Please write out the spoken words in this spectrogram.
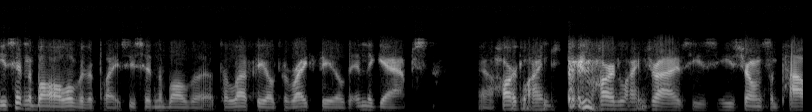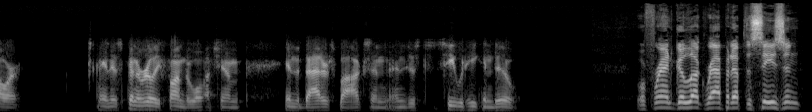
he's hitting the ball all over the place. He's hitting the ball to, to left field, to right field, in the gaps uh, hard line hard line drives. He's he's shown some power, and it's been really fun to watch him in the batter's box and, and just see what he can do. Well, Fran, good luck wrapping up the season.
